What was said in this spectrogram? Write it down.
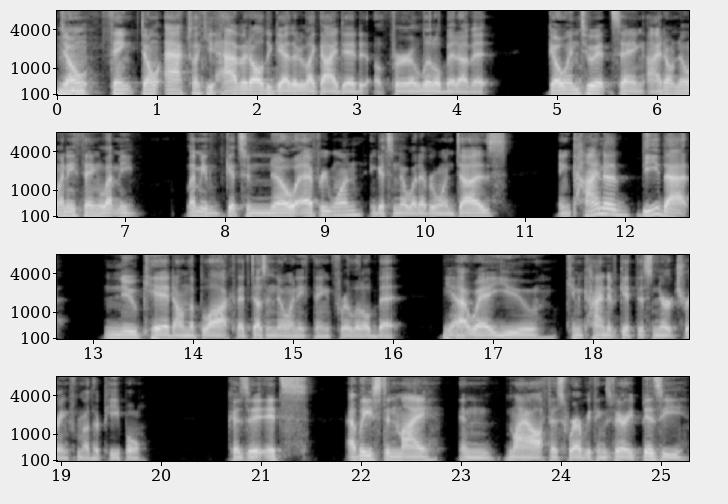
Hmm. Don't think, don't act like you have it all together like I did for a little bit of it. Go into it saying, I don't know anything. Let me let me get to know everyone and get to know what everyone does and kind of be that new kid on the block that doesn't know anything for a little bit. Yeah. That way you can kind of get this nurturing from other people. Cause it, it's at least in my in my office where everything's very busy,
